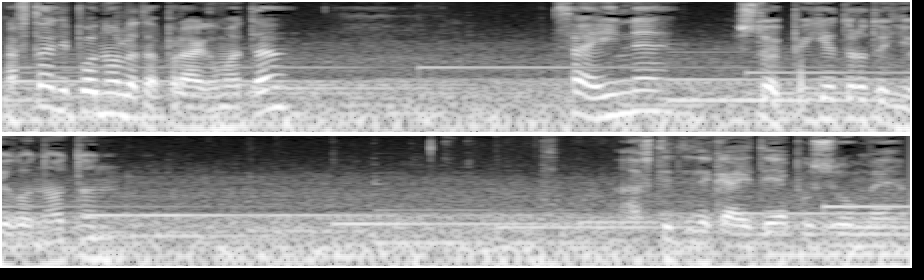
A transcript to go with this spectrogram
Αυτά λοιπόν όλα τα πράγματα θα είναι στο επίκεντρο των γεγονότων αυτή τη δεκαετία που ζούμε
